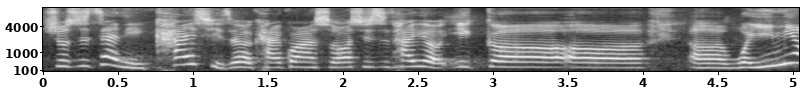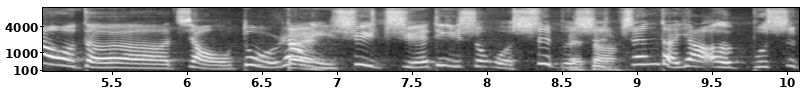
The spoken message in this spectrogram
就是在你开启这个开关的时候，其实它有一个呃呃微妙的角度，让你去决定说我是不是真的要，而不是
